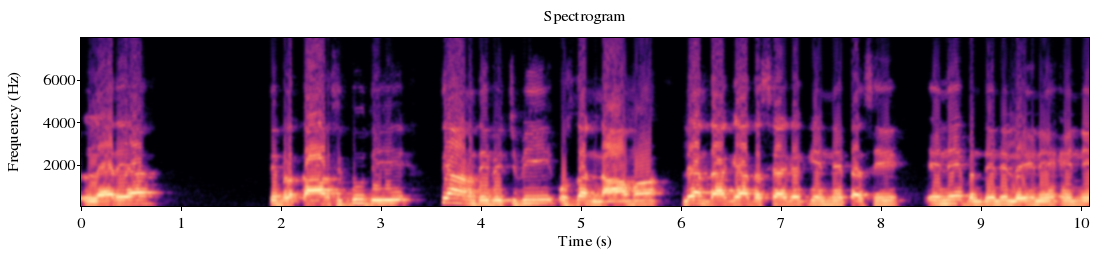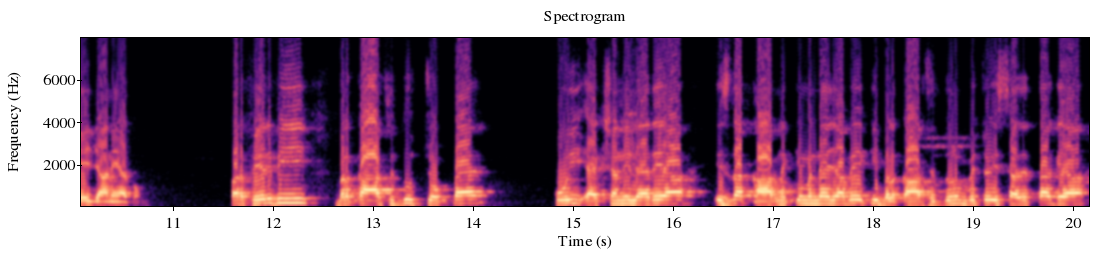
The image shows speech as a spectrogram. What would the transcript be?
ਲੈ ਰਿਹਾ ਤੇ ਬਲਕਾਰ ਸਿੱਧੂ ਦੇ ਧਿਆਨ ਦੇ ਵਿੱਚ ਵੀ ਉਸ ਦਾ ਨਾਮ ਲਿਆਂਦਾ ਗਿਆ। ਦੱਸਿਆ ਗਿਆ ਕਿ ਇੰਨੇ ਪੈਸੇ ਇੰਨੇ ਬੰਦੇ ਨੇ ਲਏ ਨੇ ਇੰਨੇ ਜਾਣਿਆਂ ਤੋਂ। ਪਰ ਫਿਰ ਵੀ ਬਲਕਾਰ ਸਿੱਧੂ ਚੁੱਪ ਹੈ। ਕੋਈ ਐਕਸ਼ਨ ਨਹੀਂ ਲੈ ਰਿਹਾ। ਇਸ ਦਾ ਕਾਰਨ ਕੀ ਮੰਨਿਆ ਜਾਵੇ? ਕਿ ਬਲਕਾਰ ਸਿੱਧੂ ਨੂੰ ਵਿੱਚੋਂ ਹਿੱਸਾ ਦਿੱਤਾ ਗਿਆ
